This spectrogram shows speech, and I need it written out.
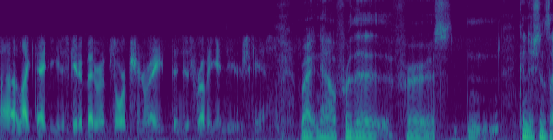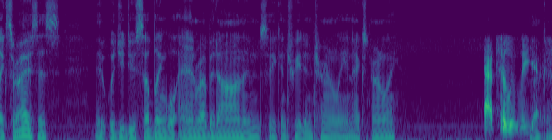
uh, like that, you just get a better absorption rate than just rubbing into your skin. Right now, for the for conditions like psoriasis, it, would you do sublingual and rub it on, and so you can treat internally and externally? Absolutely, yes. Okay,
